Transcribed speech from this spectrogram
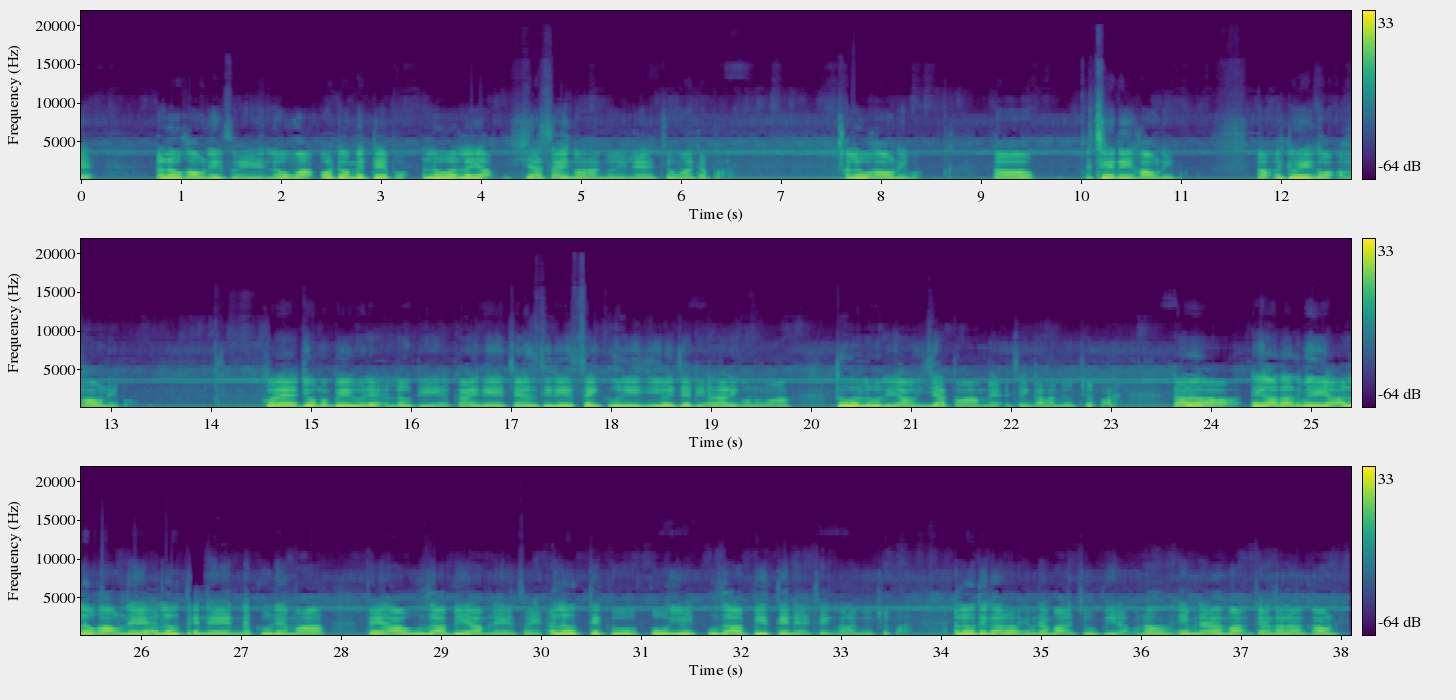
အလုံးဟောင်းတွေဆိုရင်လုံးဝ automatic ပေါ့အလိုအလျောက်ရပ်ဆိုင်သွားတာမျိုးတွေလည်းကြုံရတတ်ပါတယ်အလုပ်ဟောင်းတွေပေါ့နောက်အခြေအနေဟောင်းတွေပေါ့နောက်အတွေးကောအဟောင်းတွေပေါ့ ကိုယ်နဲ့အကျိုးမပေးဘူးတဲ့အလုပ်တွေအကိုင်တွေအကြံစီတွေစိတ်ကူးတွေရည်ရွယ်ချက်တွေအဲ့ဒါတွေအကုန်လုံးကသူ့အလိုလျောက်ရပ်သွားမဲ့အချိန်ကာလမျိုးဖြစ်ပါတယ်နောက်တော့အင်္ဂါသားသမီးတွေကအလုပ်ဟောင်းနဲ့အလုပ်တင်တဲ့နှစ်ခုထဲမှာဘယ်ဟာကိုဦးစားပေးရမလဲဆိုရင် အလုပ်တစ်ကိုပို၍ဦးစားပေးတဲ့အချိန်ကာလမျိုးဖြစ်ပါတယ်အလုပ်တစ်ကတော့အင်မတန်မှအကျိုးပေးတာပေါ့နော်အင်မတန်မှအကန့်အသတ်ကောင်းတယ်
